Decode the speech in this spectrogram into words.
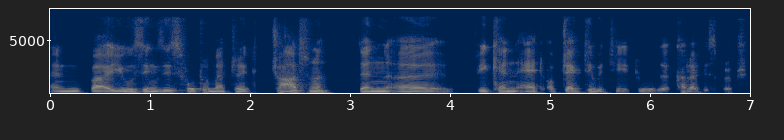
And by using this photometric chart, then uh, we can add objectivity to the color description.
